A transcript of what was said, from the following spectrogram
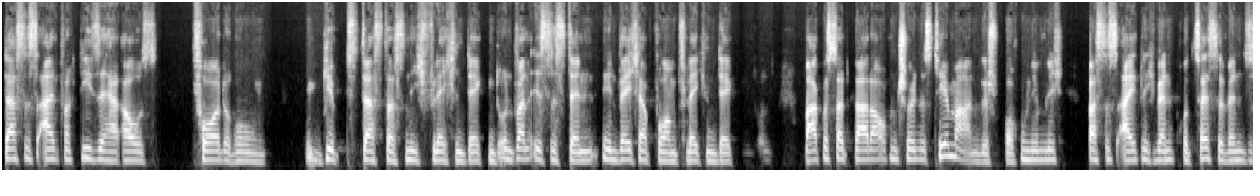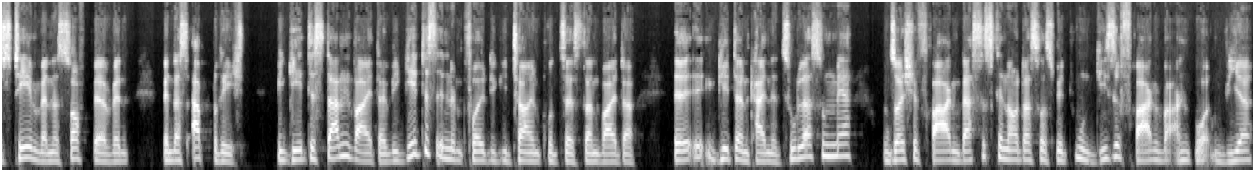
dass es einfach diese Herausforderung gibt, dass das nicht flächendeckend und wann ist es denn in welcher Form flächendeckend Markus hat gerade auch ein schönes Thema angesprochen, nämlich was ist eigentlich, wenn Prozesse, wenn System, wenn es Software, wenn, wenn das abbricht? Wie geht es dann weiter? Wie geht es in einem voll digitalen Prozess dann weiter? Äh, geht dann keine Zulassung mehr? Und solche Fragen, das ist genau das, was wir tun. Diese Fragen beantworten wir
